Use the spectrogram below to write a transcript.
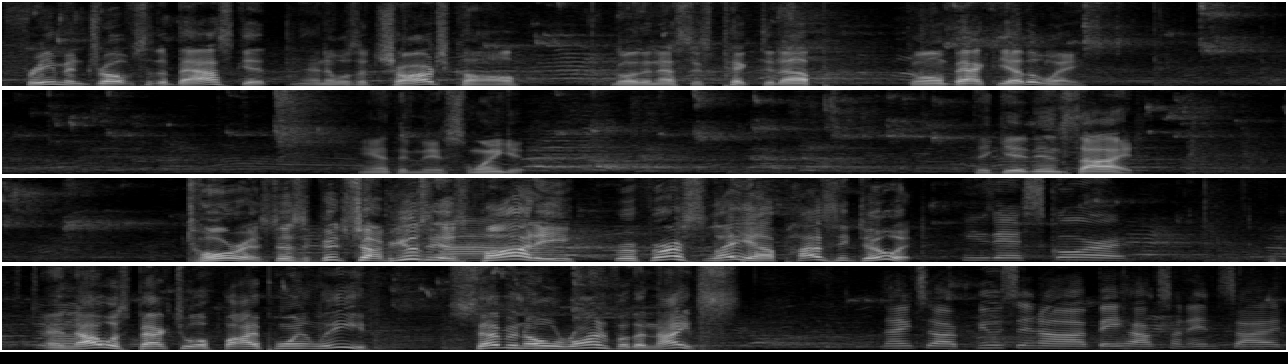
Freeman drove to the basket, and it was a charge call. Northern Essex picked it up, going back the other way. Anthony, they swing it. They get it inside. Torres does a good job using his body. Reverse layup. How does he do it? He's their scorer. And now it's back to a five point lead. 7 0 run for the Knights. Knights are abusing uh, Bayhawks on inside.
